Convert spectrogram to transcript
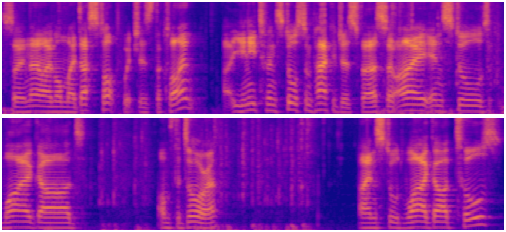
So now I'm on my desktop, which is the client. Uh, you need to install some packages first. So I installed WireGuard on Fedora. I installed WireGuard tools.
